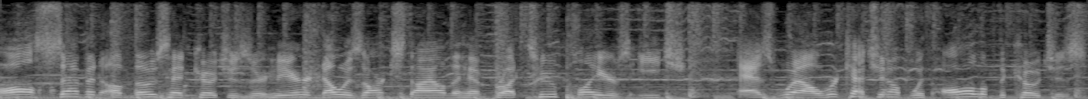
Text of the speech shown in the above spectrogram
All seven of those head coaches are here. Noah's Ark style, they have brought two players each as well. We're catching up with all of the coaches.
